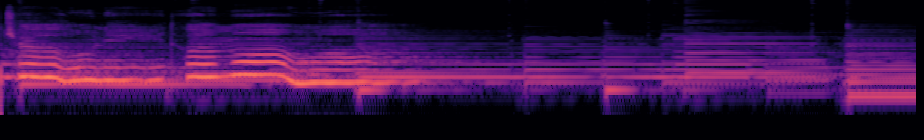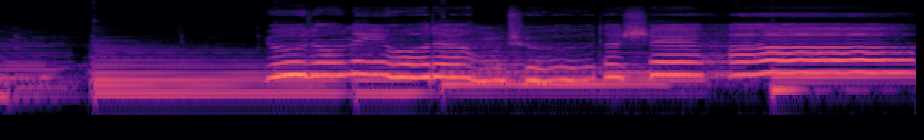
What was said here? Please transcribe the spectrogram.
求你多梦我如同你我当初的邂逅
